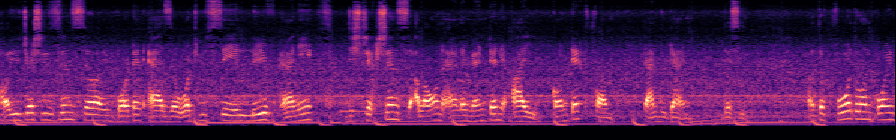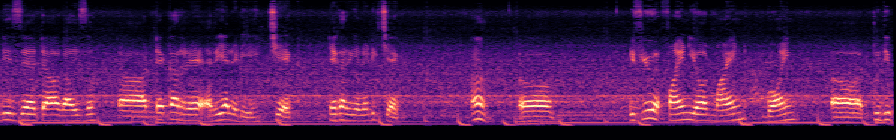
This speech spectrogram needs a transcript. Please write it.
How you just listen is uh, important as uh, what you say leave any distractions alone and maintain eye contact from time to time uh, the fourth one point is that uh, guys uh, take a re- reality check. Take a reality check. Uh, if you find your mind going uh, to the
